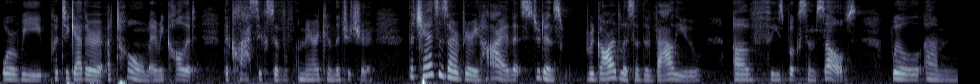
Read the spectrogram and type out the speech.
or we put together a tome and we call it the classics of American literature, the chances are very high that students regardless of the value of these books themselves, will um,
